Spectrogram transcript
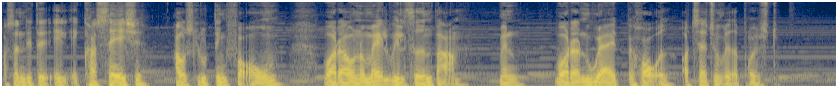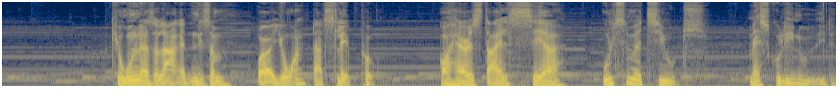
og sådan lidt øh, et corsage-afslutning for oven, hvor der jo normalt ville sidde en barm, men hvor der nu er et behåret og tatoveret bryst. Kjolen er så lang, at den ligesom rører jorden. Der er et slæb på. Og Harry Styles ser ultimativt maskulin ud i det.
